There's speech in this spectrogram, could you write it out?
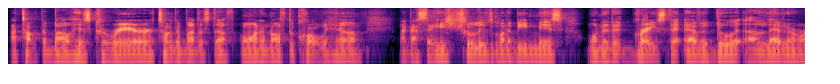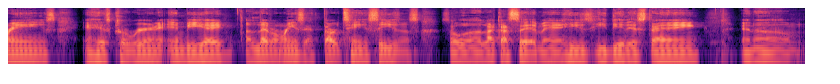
I talked about his career, talked about the stuff on and off the court with him. Like I said, he's truly going to be missed. One of the greats to ever do it. 11 rings in his career in the NBA. 11 rings in 13 seasons. So, uh, like I said, man, he's he did his thing, and um,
